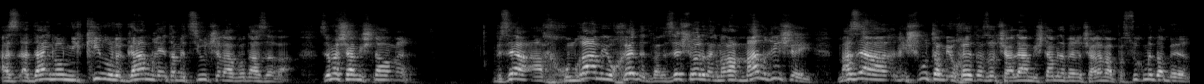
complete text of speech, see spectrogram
אז עדיין לא ניקינו לגמרי את המציאות של העבודה זרה. זה מה שהמשנה אומרת. וזה החומרה המיוחדת, ועל זה שואלת הגמרא, מן רישי? מה זה הרשעות המיוחדת הזאת שעליה המשנה מדברת, שעליה הפסוק מדבר?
